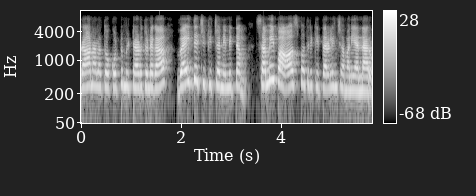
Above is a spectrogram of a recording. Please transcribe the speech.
ప్రాణాలతో కొట్టుమిట్టాడుతుండగా వైద్య చికిత్స నిమిత్తం సమీప ఆసుపత్రికి తరలించామని అన్నారు.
